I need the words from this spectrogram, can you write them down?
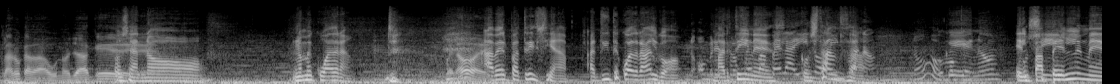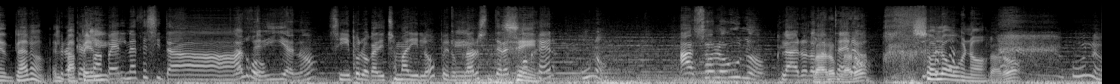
claro, cada uno ya que... O sea, no, no me cuadra. Bueno, eh, A ver, Patricia, ¿a ti te cuadra algo? No, hombre, Martínez, ahí no Constanza. ¿no? ¿O ¿Cómo qué? que el Pues sí. papel, me, claro, el Pero que papel... el papel necesita La algo. cerilla, ¿no? Sí, por lo que ha dicho Mariló, pero ¿Qué? claro, se te Sí. coger uno. Ah, solo uno. Claro, no claro, Solo uno. claro. Uno.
